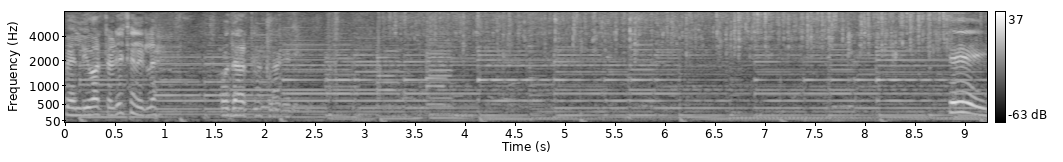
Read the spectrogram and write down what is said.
પહેલી વાર ચડીએ છે ને એટલે વધારે થાક લાગે છે. એ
